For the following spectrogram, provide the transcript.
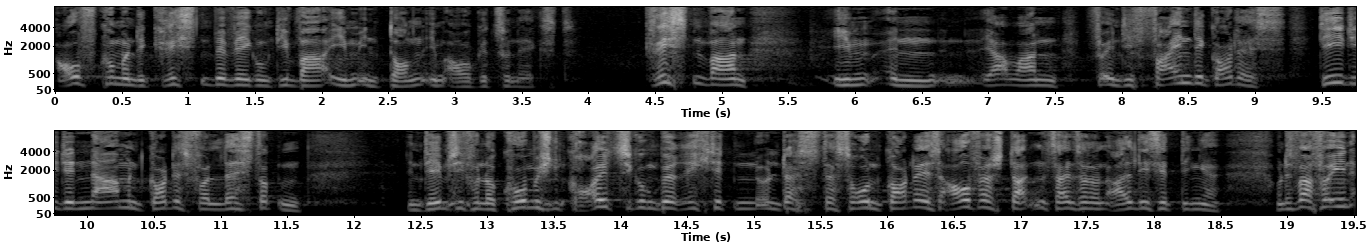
aufkommende Christenbewegung, die war ihm in Dorn im Auge zunächst. Christen waren ihm in, ja, waren ihn die Feinde Gottes, die, die den Namen Gottes verlästerten, indem sie von einer komischen Kreuzigung berichteten und dass der Sohn Gottes auferstanden sein soll und all diese Dinge. Und es war für ihn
